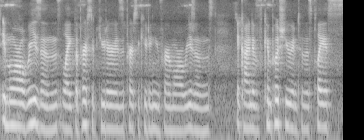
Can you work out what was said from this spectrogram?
immoral reasons, like the persecutor is persecuting you for immoral reasons, it kind of can push you into this place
